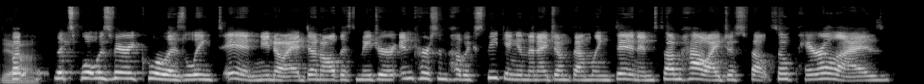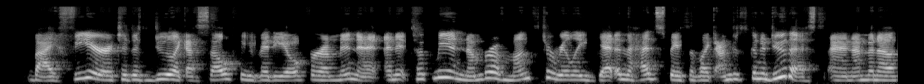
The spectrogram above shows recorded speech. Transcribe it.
Yeah. But what's what was very cool is LinkedIn. You know, I had done all this major in-person public speaking, and then I jumped on LinkedIn, and somehow I just felt so paralyzed by fear to just do like a selfie video for a minute. And it took me a number of months to really get in the headspace of like, I'm just going to do this and I'm going to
